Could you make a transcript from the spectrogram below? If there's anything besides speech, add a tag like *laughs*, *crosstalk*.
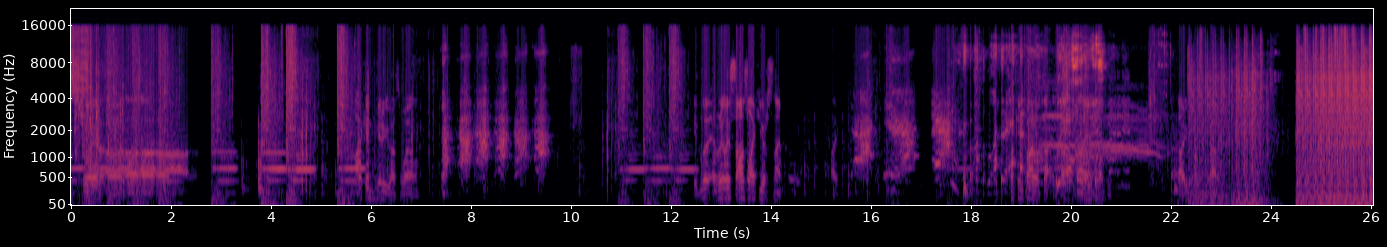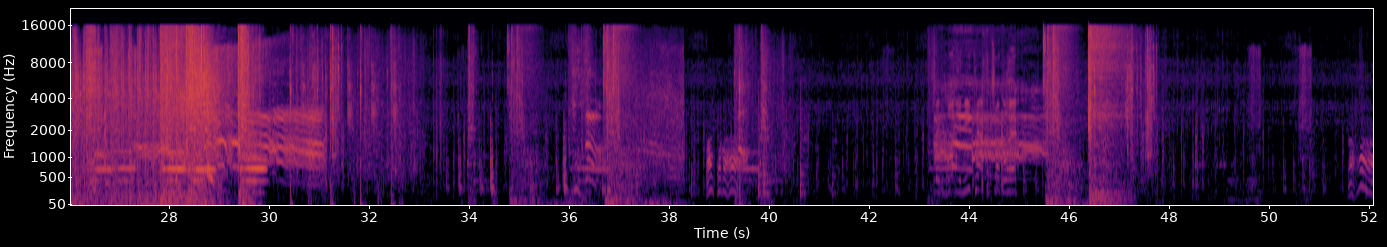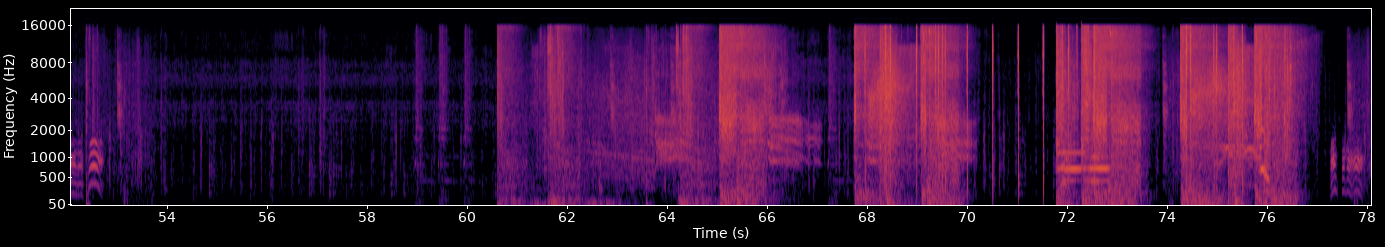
Destroyer. Uh, uh, uh, uh. I can hear you as well. It really sounds like you're snap. Like. *laughs* Fucking Carl, die, From the half.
